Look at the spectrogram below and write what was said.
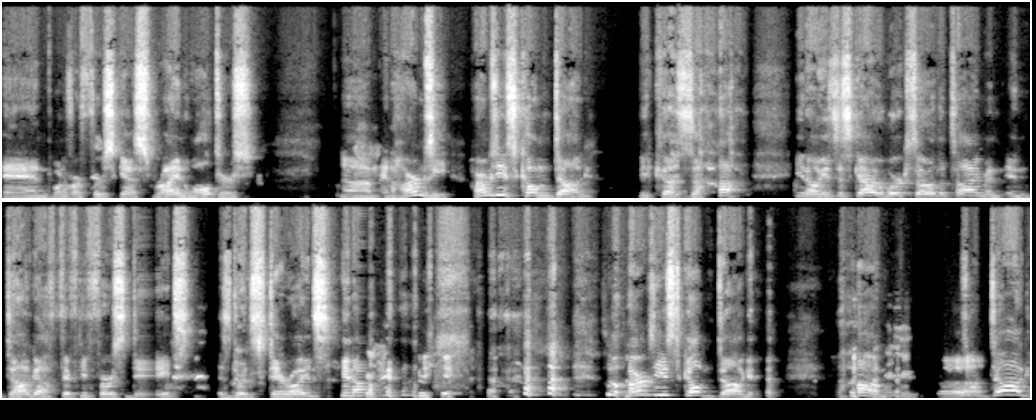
and one of our first guests, Ryan Walters, um, and Harmsy. Harmsy used to call him Doug because uh, you know he's this guy who works out all the time, and, and Doug, uh, Fifty First Dates, is doing steroids. You know, so Harmsy used to call him Doug. um, so Doug,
